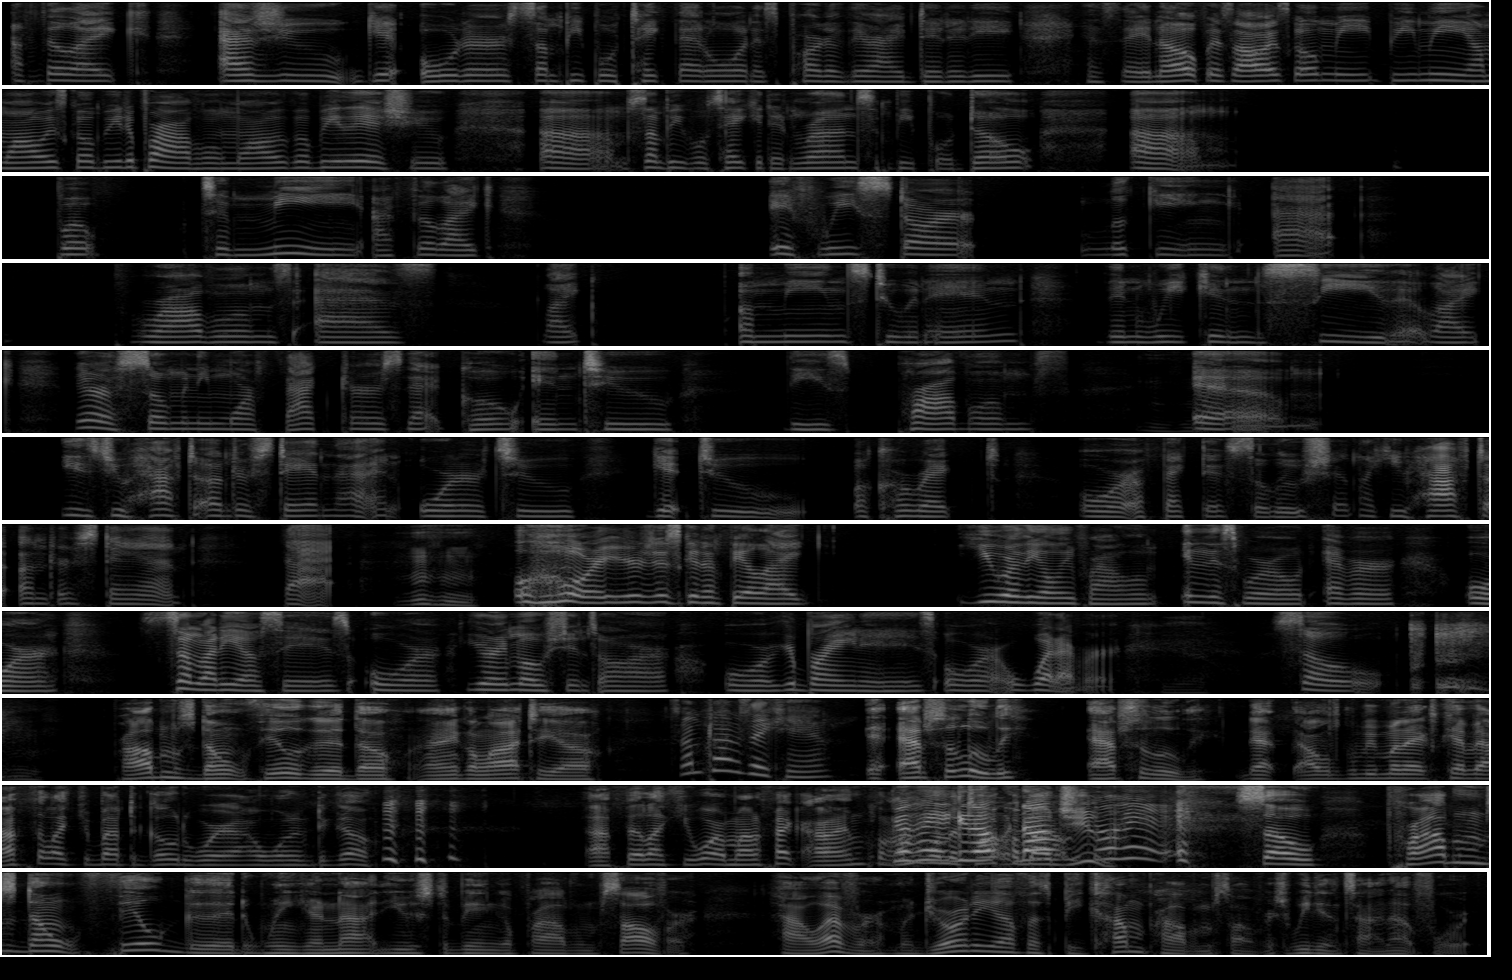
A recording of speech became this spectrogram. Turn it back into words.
I feel like as you get older, some people take that on as part of their identity and say, "Nope, it's always gonna be be me. I'm always gonna be the problem. I'm always gonna be the issue." Um, some people take it and run. Some people don't. Um, but to me, I feel like if we start looking at problems as like a means to an end, then we can see that like there are so many more factors that go into these problems. Um, is you have to understand that in order to get to a correct or effective solution. Like you have to understand that, Mm-hmm. or you're just gonna feel like you are the only problem in this world ever, or somebody else is, or your emotions are, or your brain is, or whatever. Yeah. So Problems don't feel good though. I ain't gonna lie to y'all. sometimes they can. Yeah, absolutely, absolutely. That I was gonna be my next Kevin. I feel like you're about to go to where I wanted to go. I feel like you are. Matter of fact, I'm, Go I'm going to talk about no, you. Go ahead. So problems don't feel good when you're not used to being a problem solver. However, majority of us become problem solvers. We didn't sign up for it.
